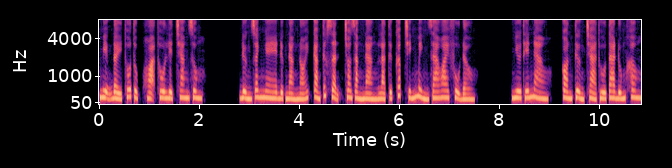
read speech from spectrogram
miệng đầy thô tục họa thô liệt trang dung. Đường doanh nghe được nàng nói càng tức giận cho rằng nàng là tự cấp chính mình ra oai phủ đầu. Như thế nào, còn tưởng trả thù ta đúng không?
